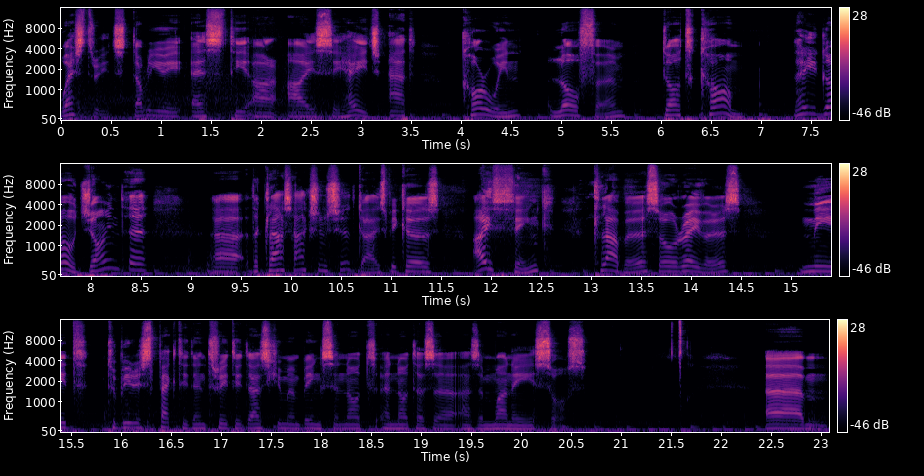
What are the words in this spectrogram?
Westrich W E S T R I C H at corwinlawfirm.com. There you go. Join the uh, the class action suit, guys, because I think clubbers or ravers need to be respected and treated as human beings and not and not as a as a money source. Um,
